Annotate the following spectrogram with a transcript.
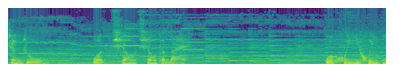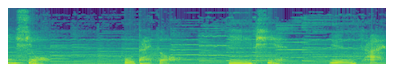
正如我悄悄的来。我挥一挥衣袖，不带走一片云彩。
